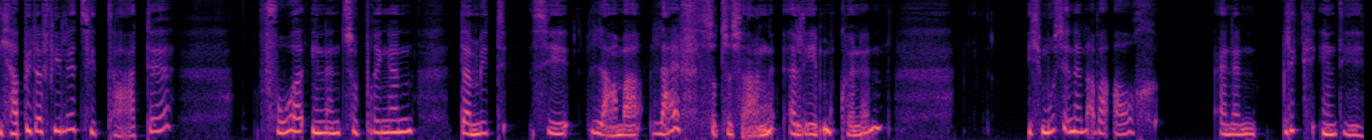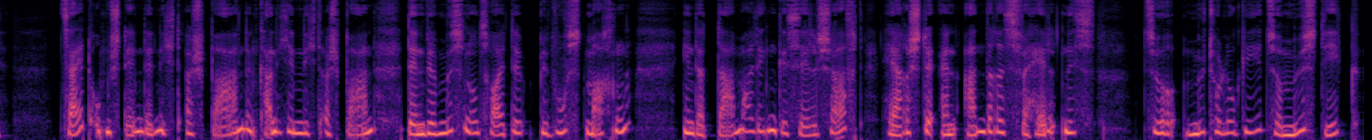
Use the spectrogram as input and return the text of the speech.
Ich habe wieder viele Zitate vor Ihnen zu bringen, damit Sie Lama live sozusagen erleben können. Ich muss Ihnen aber auch einen Blick in die Zeitumstände nicht ersparen, den kann ich Ihnen nicht ersparen, denn wir müssen uns heute bewusst machen, in der damaligen Gesellschaft herrschte ein anderes Verhältnis zur Mythologie, zur Mystik.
